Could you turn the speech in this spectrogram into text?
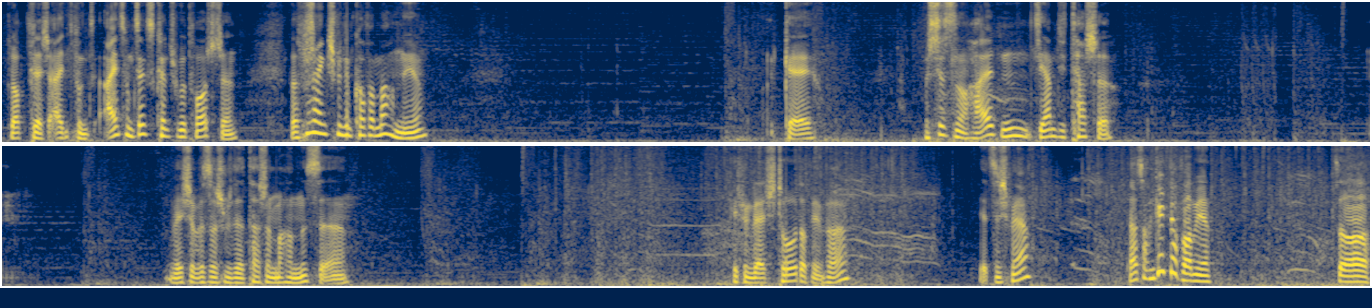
Ich glaube vielleicht 1.6 könnte ich mir gut vorstellen. Was muss ich eigentlich mit dem Koffer machen hier? Okay. Muss ich das noch halten? Sie haben die Tasche. Welche was ich mit der Tasche machen müsste? Ich bin gleich tot auf jeden Fall. Jetzt nicht mehr. Da ist doch ein Gegner vor mir. So.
